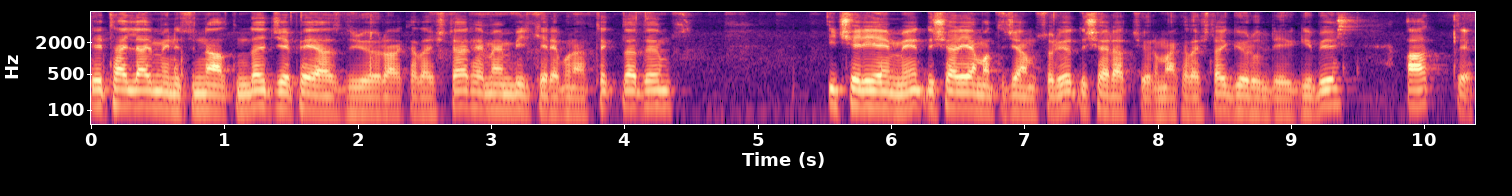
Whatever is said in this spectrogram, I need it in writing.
Detaylar menüsünün altında cephe yazdırıyor arkadaşlar. Hemen bir kere buna tıkladım. İçeriye mi dışarıya mı atacağımı soruyor. Dışarı atıyorum arkadaşlar görüldüğü gibi. Attı.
